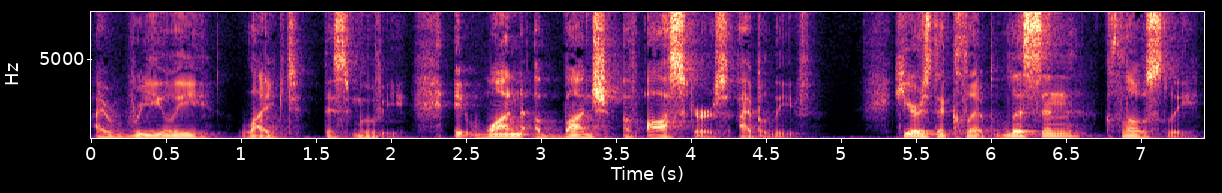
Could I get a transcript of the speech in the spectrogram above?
I really liked this movie. It won a bunch of Oscars, I believe. Here's the clip. Listen closely.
